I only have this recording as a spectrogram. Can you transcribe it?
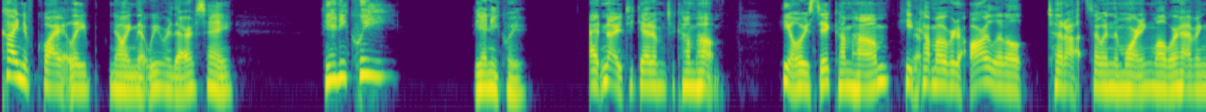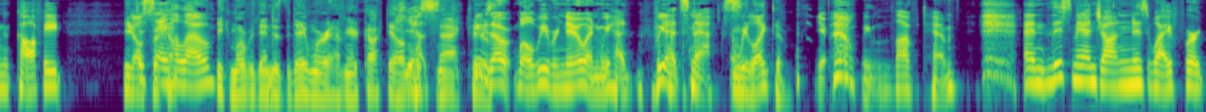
kind of quietly, knowing that we were there, say, Vieni qui, vieni qui, at night to get him to come home. He always did come home. He'd come over to our little terrazzo in the morning while we're having coffee. He'd To say hello. He'd come over at the end of the day when we were having a cocktail and a snack too. He was over, well, we were new and we had we had snacks. and we liked him. Yeah, we loved him. And this man, John, and his wife were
